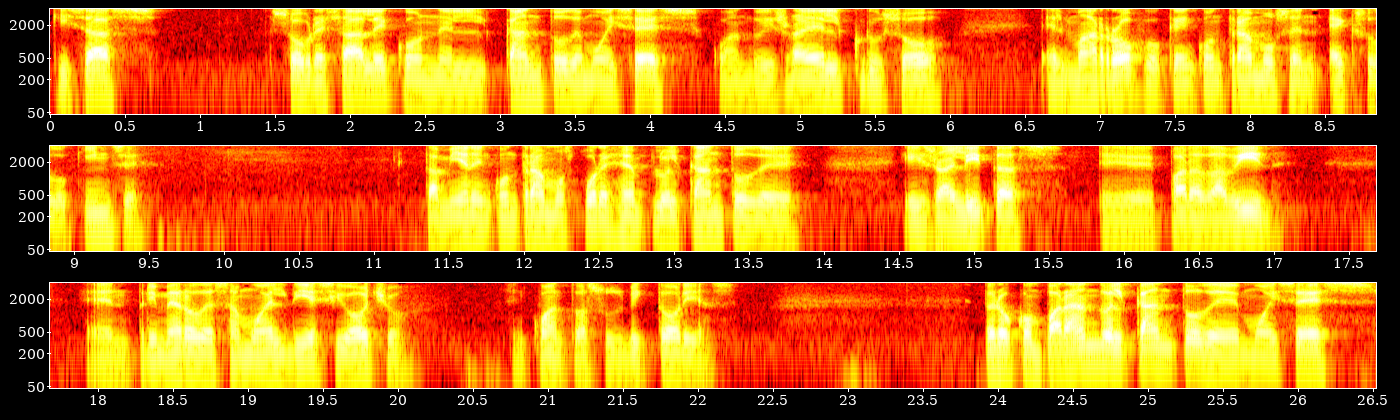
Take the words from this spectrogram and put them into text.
Quizás sobresale con el canto de Moisés cuando Israel cruzó el Mar Rojo que encontramos en Éxodo 15. También encontramos, por ejemplo, el canto de israelitas eh, para David en primero de Samuel 18 en cuanto a sus victorias. Pero comparando el canto de Moisés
